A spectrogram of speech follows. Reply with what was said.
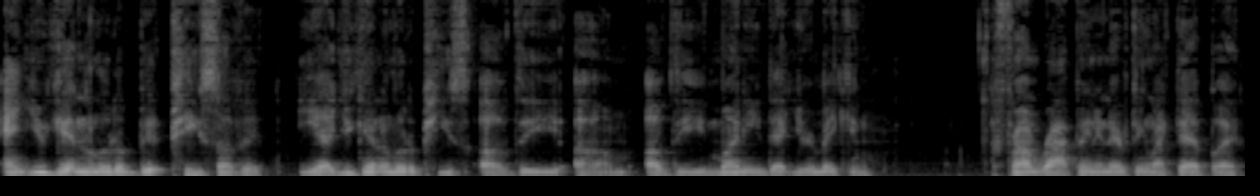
And you getting a little bit piece of it yeah, you getting a little piece of the um, of the money that you're making from rapping and everything like that. But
